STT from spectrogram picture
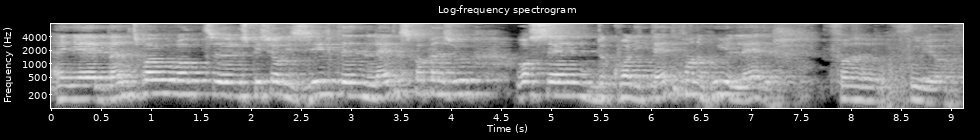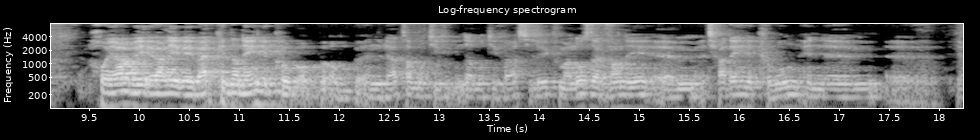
En jij bent wel wat uh, gespecialiseerd in leiderschap en zo. Wat zijn de kwaliteiten van een goede leider van, voor jou? Goh ja, wij, allee, wij werken dan eigenlijk op, op, op inderdaad dat, motiv dat motivatie leuk, maar los daarvan, hé, um, het gaat eigenlijk gewoon in um, uh, ja,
